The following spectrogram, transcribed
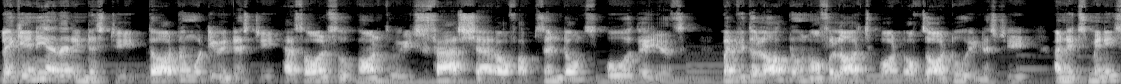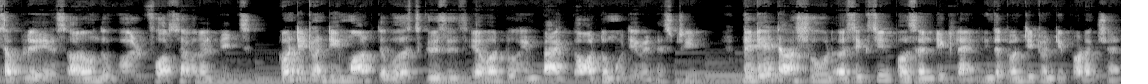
Like any other industry, the automotive industry has also gone through its fair share of ups and downs over the years. But with the lockdown of a large part of the auto industry and its many suppliers around the world for several weeks, 2020 marked the worst crisis ever to impact the automotive industry. The data showed a 16% decline in the 2020 production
